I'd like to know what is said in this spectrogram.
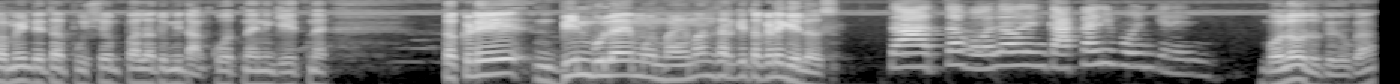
कमेंट येतात पुष्पाला तुम्ही दाखवत नाही आणि घेत नाही. तकडे बिन बुलाय मेहमानसारखे तकडे गेलंस. तर आता बोलावर काकाने फोन केले बोलवत होते तुका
